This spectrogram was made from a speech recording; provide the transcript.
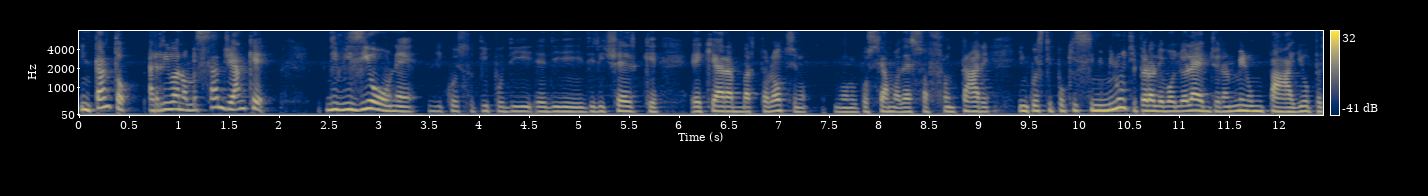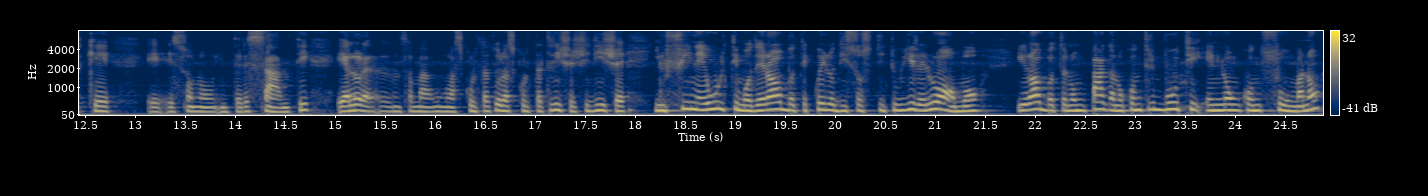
Intanto arrivano messaggi anche di visione di questo tipo di, eh, di, di ricerche. Eh, Chiara Bartolozzi, non lo possiamo adesso affrontare in questi pochissimi minuti, però le voglio leggere almeno un paio perché e, sono interessanti. E allora, insomma, un ascoltatore o ascoltatrice ci dice il fine ultimo dei robot è quello di sostituire l'uomo. I robot non pagano contributi e non consumano.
